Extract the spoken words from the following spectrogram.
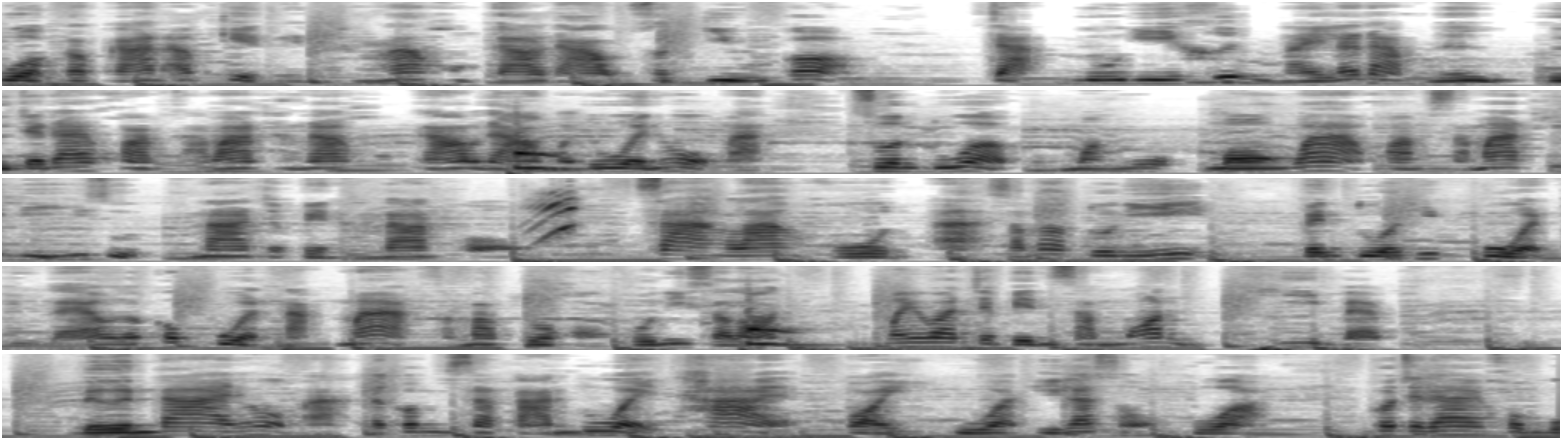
บวกกับการอัปเกรดเป็นทางด้านของ9ดาวสกิลก็จะดูดีขึ้นในระดับหนึ่งคือจะได้ความสามารถทางด้านของ9ดาวมาด้วยนะผมอะส่วนตัวผมมองมองว่าความสามารถที่ดีที่สุดน่าจะเป็นทางด้านของสร้างร่างโคนอะสำหรับตัวนี้เป็นตัวที่ป่วนอยู่แล้ว แล้วก็ป่วนหนักมากสำหรับตัวของโคนี่สล็อตไม่ว่าจะเป็นซัมมอนที่แบบเดินได้นะผมอะแล้วก็มีสตาร์ด้วยถ้าปล่อยตัวทีละสองตัว ก็จะได้คอมโบ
